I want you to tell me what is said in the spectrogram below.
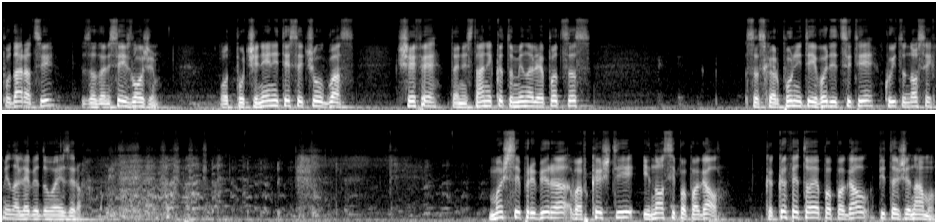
подаръци, за да не се изложим. От подчинените се чул глас Шефе, да не стане като миналия път с с харпуните и въдиците, които носехме на Лебедово езеро. Мъж се прибира в къщи и носи папагал. Какъв е този папагал, пита жена му.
